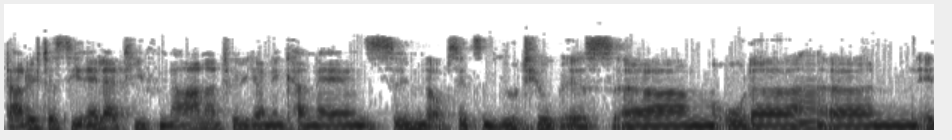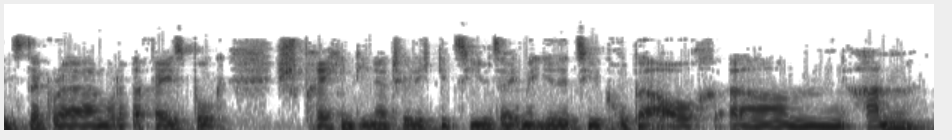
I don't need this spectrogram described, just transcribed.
Dadurch, dass die relativ nah natürlich an den Kanälen sind, ob es jetzt ein YouTube ist ähm, oder ein Instagram oder Facebook, sprechen die natürlich gezielt, sage ich mal, ihre Zielgruppe auch ähm, an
